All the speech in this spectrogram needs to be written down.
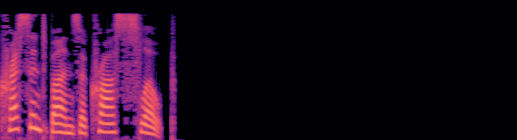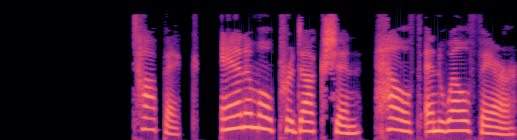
crescent bunds across slope. Topic: Animal production, health and welfare.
